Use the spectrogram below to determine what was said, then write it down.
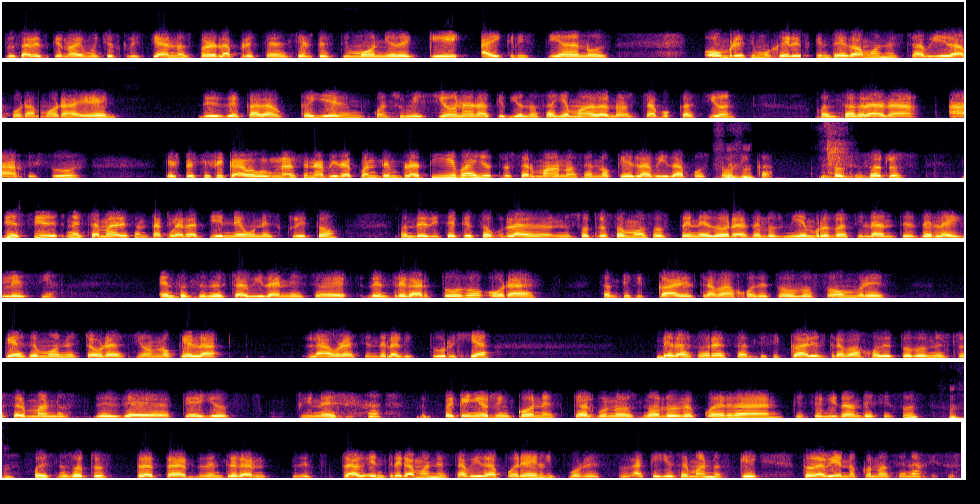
tú sabes que no hay muchos cristianos, pero la presencia, el testimonio de que hay cristianos, hombres y mujeres que entregamos nuestra vida por amor a Él, desde cada caer con su misión a la que Dios nos ha llamado a nuestra vocación consagrada a Jesús, específica unas en la vida contemplativa y otros hermanos en lo que es la vida apostólica. Entonces nosotros, nuestra Madre Santa Clara tiene un escrito donde dice que so- la- nosotros somos sostenedoras de los miembros vacilantes de la Iglesia. Entonces nuestra vida en de entregar todo, orar, santificar el trabajo de todos los hombres, que hacemos nuestra oración, lo que es la oración de la liturgia, de las horas, santificar el trabajo de todos nuestros hermanos, desde aquellos fines, pequeños rincones que algunos no los recuerdan, que se olvidan de Jesús, pues nosotros tratar de entregar entregamos nuestra vida por él y por eso- aquellos hermanos que todavía no conocen a Jesús.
